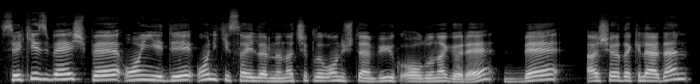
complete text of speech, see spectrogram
8, 5, B, 17, 12 sayılarının açıklığı 13'ten büyük olduğuna göre B aşağıdakilerden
